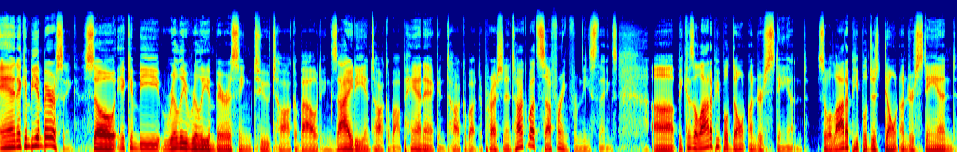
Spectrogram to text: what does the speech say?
and it can be embarrassing. So it can be really, really embarrassing to talk about anxiety and talk about panic and talk about depression and talk about suffering from these things uh, because a lot of people don't understand. So a lot of people just don't understand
